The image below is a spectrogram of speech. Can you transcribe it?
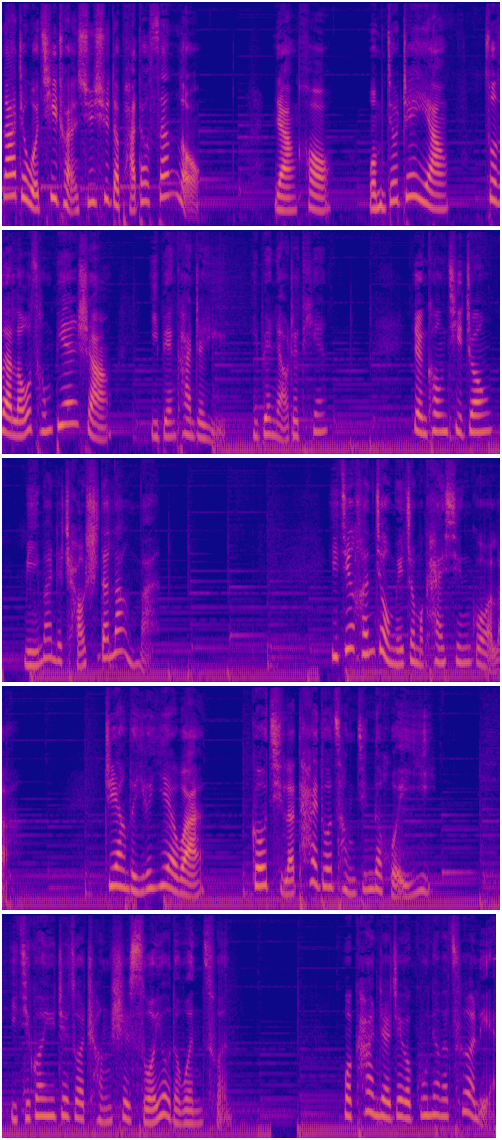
拉着我气喘吁吁地爬到三楼，然后我们就这样坐在楼层边上，一边看着雨，一边聊着天，任空气中弥漫着潮湿的浪漫。已经很久没这么开心过了，这样的一个夜晚，勾起了太多曾经的回忆，以及关于这座城市所有的温存。我看着这个姑娘的侧脸。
